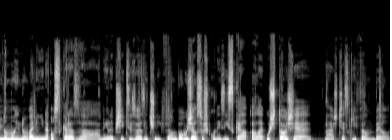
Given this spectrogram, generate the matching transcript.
nominovaný na Oscara za nejlepší cizojazyčný film. Bohužel Sošku nezískal, ale už to, že náš český film byl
